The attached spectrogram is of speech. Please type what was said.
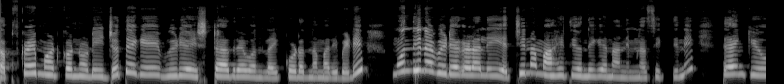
ಸಬ್ಸ್ಕ್ರೈಬ್ ಮಾಡ್ಕೊಂಡು ನೋಡಿ, ಜೊತೆಗೆ ವಿಡಿಯೋ ಇಷ್ಟ ಆದರೆ ಒಂದು ಲೈಕ್ ಕೊಡೋದನ್ನ ಮರಿಬೇಡಿ. ಮುಂದಿನ ವಿಡಿಯೋಗಳಲ್ಲಿ ಹೆಚ್ಚಿನ ಮಾಹಿತಿಯೊಂದಿಗೆ ನಾನು ನಿಮ್ಮನ್ನ ಸಿಗ್ತೀನಿ. Thank you.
